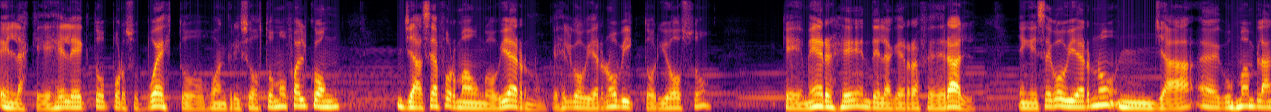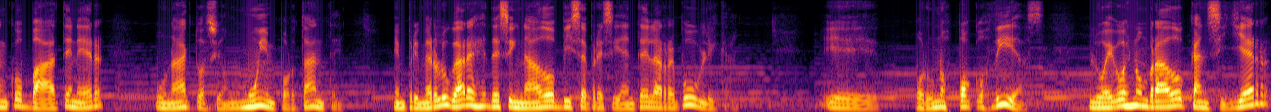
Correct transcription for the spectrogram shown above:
en las que es electo, por supuesto, Juan Crisóstomo Falcón, ya se ha formado un gobierno, que es el gobierno victorioso que emerge de la guerra federal. En ese gobierno mm, ya eh, Guzmán Blanco va a tener una actuación muy importante. En primer lugar es designado vicepresidente de la República eh, por unos pocos días. Luego es nombrado canciller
